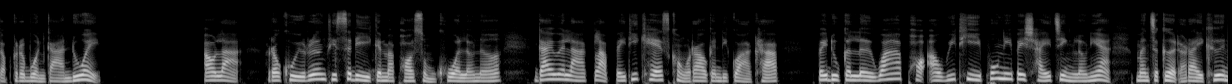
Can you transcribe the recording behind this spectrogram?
กับกระบวนการด้วย เอาล่ะ เราคุยเรื่องทฤษฎีกันมาพอสมควรแล้วเนอะ ได้เวลากลับไปที่เคสของเรากันดีกว่าครับ ไปดูกันเลยว่าพอเอาวิธีพวกนี้ไปใช้จริงแล้วเนี่ย มันจะเกิดอะไรขึ้น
